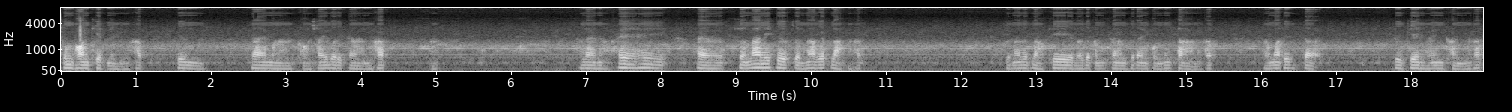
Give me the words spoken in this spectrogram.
ชุมพรเขตหนึ่งครับ ซึ่งได้มาขอใช้บริการนะครับอะไรนะให้ให้ส่วนหน้านี้คือส่วนหน้าเว็บหลักนะครับส่วนหน้าเว็บหลักที่เราจะทำการแสดงผลต่างๆนะครับ สามารถที่จะดูเกณฑ์แข่งขันนะครับ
